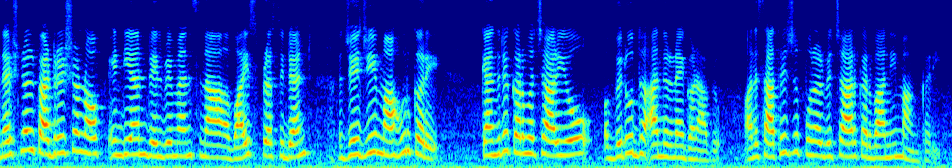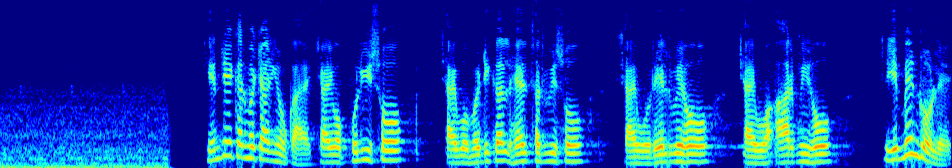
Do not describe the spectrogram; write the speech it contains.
નેશનલ ફેડરેશન ઓફ ઇન્ડિયન રેલવેમેન્સના વાઇસ પ્રેસિડેન્ટ જેજી માહુરકરે કેન્દ્રીય કર્મચારીઓ વિરુદ્ધ આ નિર્ણય ગણાવ્યો અને સાથે જ પુનર્વિચાર કરવાની માંગ કરી केंद्रीय कर्मचारियों का है, चाहे वो पुलिस हो, चाहे वो मेडिकल, हेल्थ सर्विस हो, चाहे वो रेलवे हो, चाहे वो आर्मी हो तो ये मेन रोल है।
